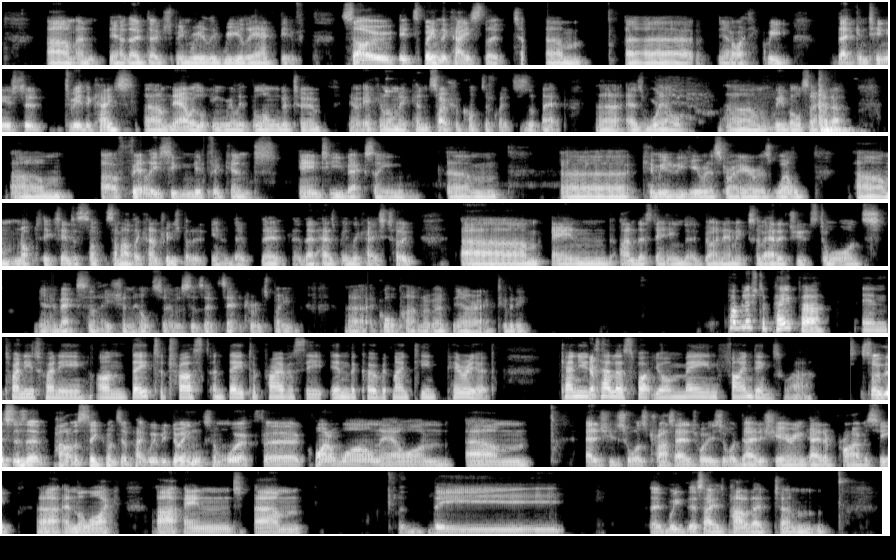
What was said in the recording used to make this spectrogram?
and you know they've, they've just been really really active. So it's been the case that, um, uh, you know, I think we that continues to, to be the case. Um, now we're looking really at the longer term, you know, economic and social consequences of that uh, as well. Um, we've also had a, um, a fairly significant anti-vaccine um, uh, community here in Australia as well. Um, not to the extent of some, some other countries, but it, you know that, that that has been the case too um, and understanding the dynamics of attitudes towards you know, vaccination, health services, etc. It's been uh, a core part of our, our activity. Published a paper in 2020 on data trust and data privacy in the COVID-19 period. Can you Yep. tell us what your main findings were? so this is a part of a sequence of pa- we've been doing some work for quite a while now on um, attitudes towards trust, attitudes toward data sharing, data privacy, uh, and the like. Uh, and um, the we say as part of that um,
